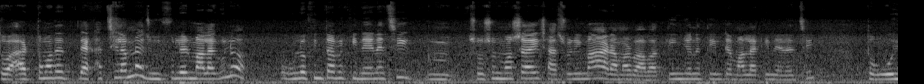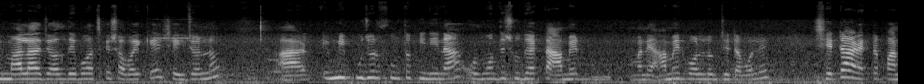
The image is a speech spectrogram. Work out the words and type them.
তো আর তোমাদের দেখাচ্ছিলাম না জুঁই ফুলের মালাগুলো? ওগুলো কিন্তু আমি কিনে এনেছি। শ্বশুরমশাই, শাশুড়ি মা আর আমার বাবা। তিনজনের তিনটে মালা কিনে এনেছি। তো ওই মালা জল দেবো আজকে সবাইকে, সেই জন্য। আর এমনি পুজোর ফুল তো কিনি না। ওর মধ্যে শুধু একটা আমের মানে আমের বল্লভ যেটা বলে, সেটা আর একটা পান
